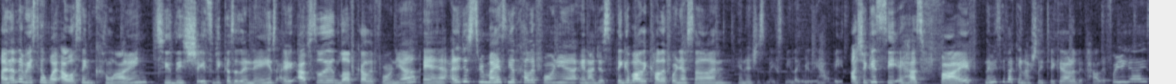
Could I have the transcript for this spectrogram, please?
Another reason why I was inclined to these shades because of the names. I absolutely love California and it just reminds me of California and I just think about the California sun and it just makes me like really happy. As you can see, it has five. Let me see if I can actually take it out of the palette for you guys.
